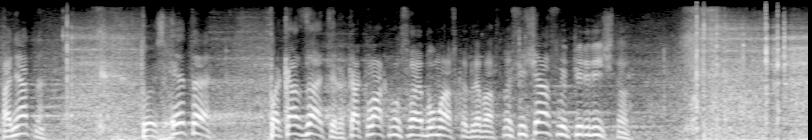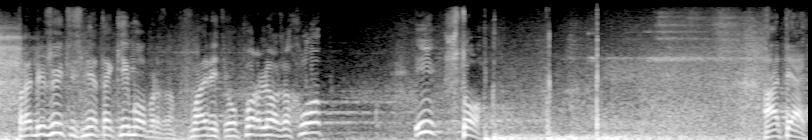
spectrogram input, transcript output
Понятно? То есть это показатель, как лакмусовая бумажка для вас. Но сейчас вы первично пробежитесь мне таким образом. Смотрите, упор лежа хлоп. И что? Опять.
